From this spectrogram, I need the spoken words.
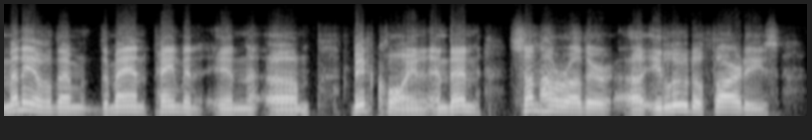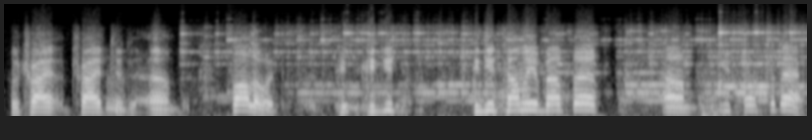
many of them demand payment in um, Bitcoin, and then somehow or other uh, elude authorities who try try to Hmm. um, follow it. Can, can you can you tell me about that? Um, can you talk to that?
